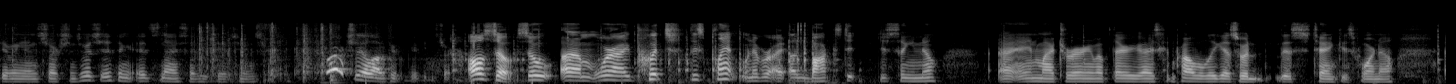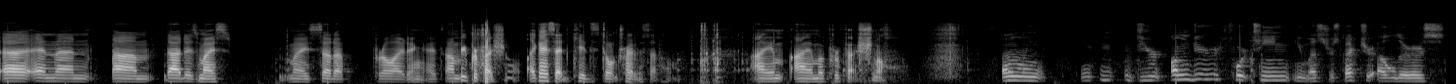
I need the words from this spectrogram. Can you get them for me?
giving instructions, which I think it's nice that he gives you instructions. Well, actually, a lot of people give you instructions. Also, so um, where I put this plant, whenever I unboxed it, just so you know, uh, in my terrarium up there, you guys can probably guess what this tank is for now. Uh, and then um, that is my my setup for lighting. I'm pretty professional. Like I said, kids don't try this at home. I am I am a professional. Only if you're under 14, you must respect your elders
